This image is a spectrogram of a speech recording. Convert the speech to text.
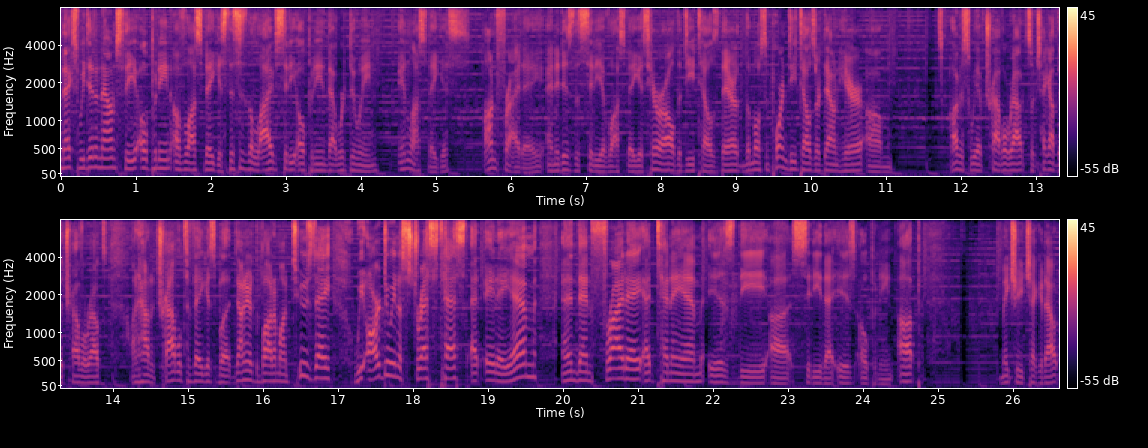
Next, we did announce the opening of Las Vegas. This is the live city opening that we're doing in Las Vegas on Friday, and it is the city of Las Vegas. Here are all the details there. The most important details are down here. Um, Obviously, we have travel routes, so check out the travel routes on how to travel to Vegas. But down here at the bottom on Tuesday, we are doing a stress test at 8 a.m. And then Friday at 10 a.m. is the uh, city that is opening up. Make sure you check it out.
